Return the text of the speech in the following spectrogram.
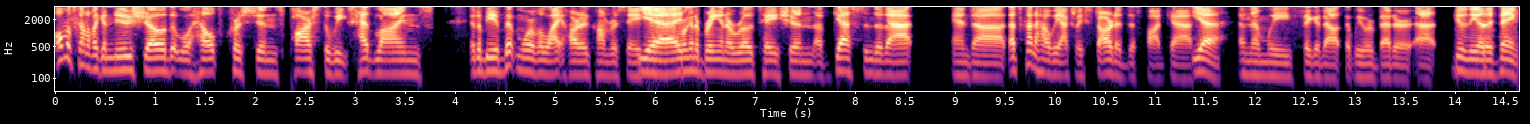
almost kind of like a news show that will help Christians parse the week's headlines. It'll be a bit more of a lighthearted conversation. Yeah. We're going to bring in a rotation of guests into that. And uh, that's kind of how we actually started this podcast. Yeah. And then we figured out that we were better at doing the other thing.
